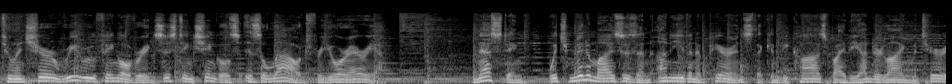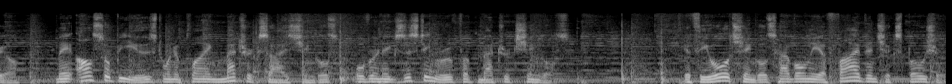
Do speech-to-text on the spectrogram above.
to ensure re-roofing over existing shingles is allowed for your area. Nesting, which minimizes an uneven appearance that can be caused by the underlying material, may also be used when applying metric size shingles over an existing roof of metric shingles. If the old shingles have only a 5-inch exposure,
